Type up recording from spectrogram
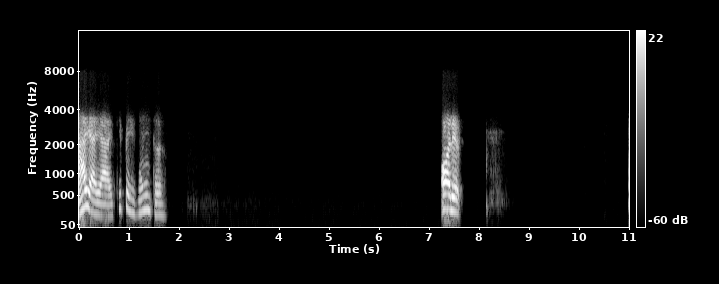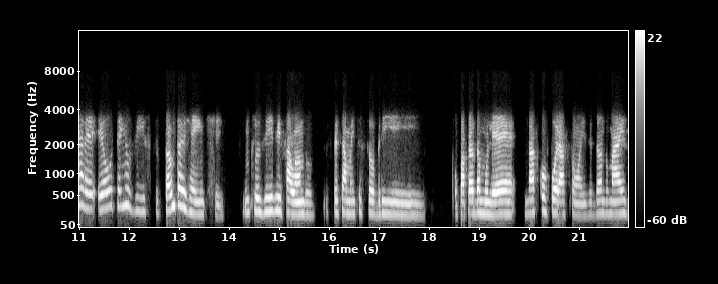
Ai, ai, ai, que pergunta. Olha, cara, eu tenho visto tanta gente, inclusive falando especialmente sobre o papel da mulher nas corporações e dando mais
